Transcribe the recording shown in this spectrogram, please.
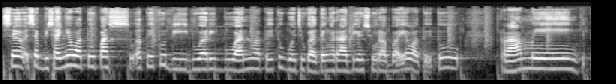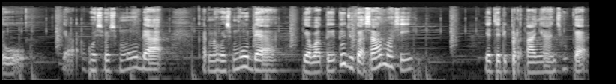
Se sebisanya waktu pas waktu itu di 2000-an waktu itu gue juga denger radio Surabaya waktu itu rame gitu. Ya host-host muda. Karena host muda ya waktu itu juga sama sih ya jadi pertanyaan juga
